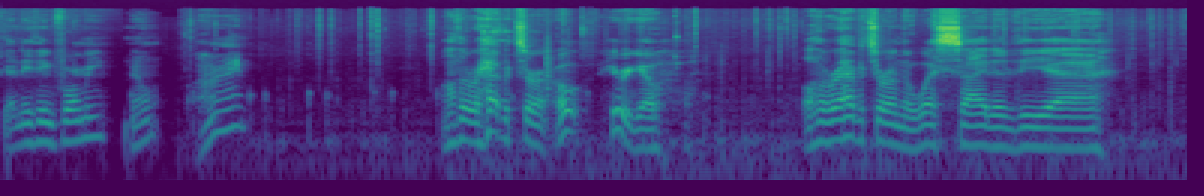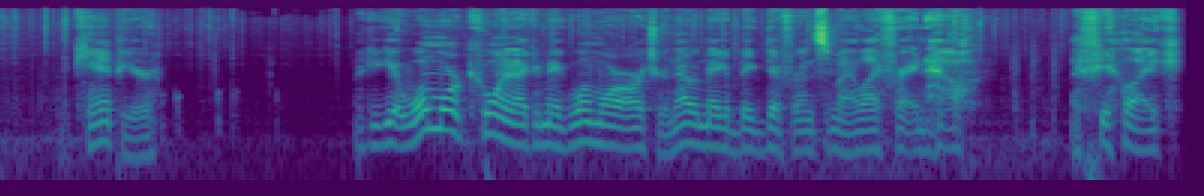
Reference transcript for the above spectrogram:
got anything for me? No? Alright. All the rabbits are, oh, here we go. All the rabbits are on the west side of the, uh, the camp here. I could get one more coin, I could make one more archer, and that would make a big difference in my life right now. I feel like.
